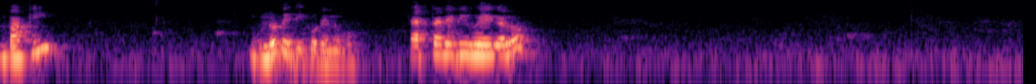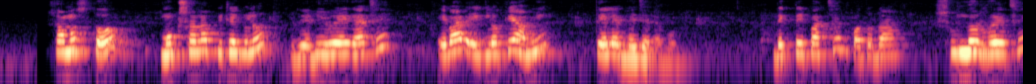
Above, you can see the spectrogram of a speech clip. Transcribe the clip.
বাকি গুলো রেডি করে নেব। একটা রেডি হয়ে গেল। সমস্ত মুখশলা পিঠেগুলো রেডি হয়ে গেছে। এবার এগুলোকে আমি তেলে ভেজে নেব। দেখতেই পাচ্ছেন কতটা সুন্দর হয়েছে।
